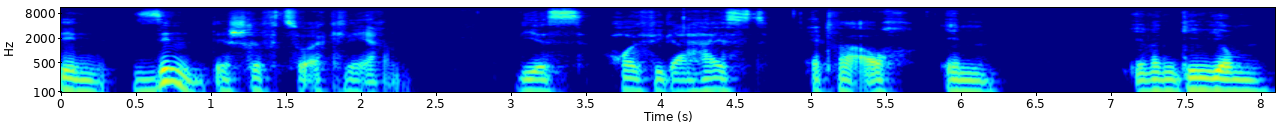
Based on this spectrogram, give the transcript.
den Sinn der Schrift zu erklären, wie es häufiger heißt, etwa auch im Evangelium,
